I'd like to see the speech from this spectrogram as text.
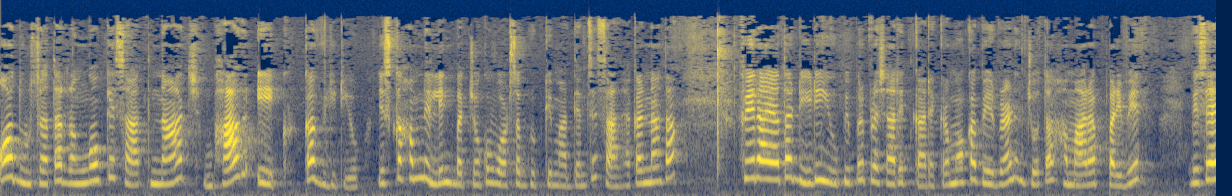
और दूसरा था रंगों के साथ नाच भाग एक का वीडियो, जिसका हमने लिंक बच्चों को व्हाट्सएप ग्रुप के माध्यम से साझा करना था। फिर आया था डीडी यूपी पर प्रसारित कार्यक्रमों का विवरण, जो था हमारा परिवेश, विषय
